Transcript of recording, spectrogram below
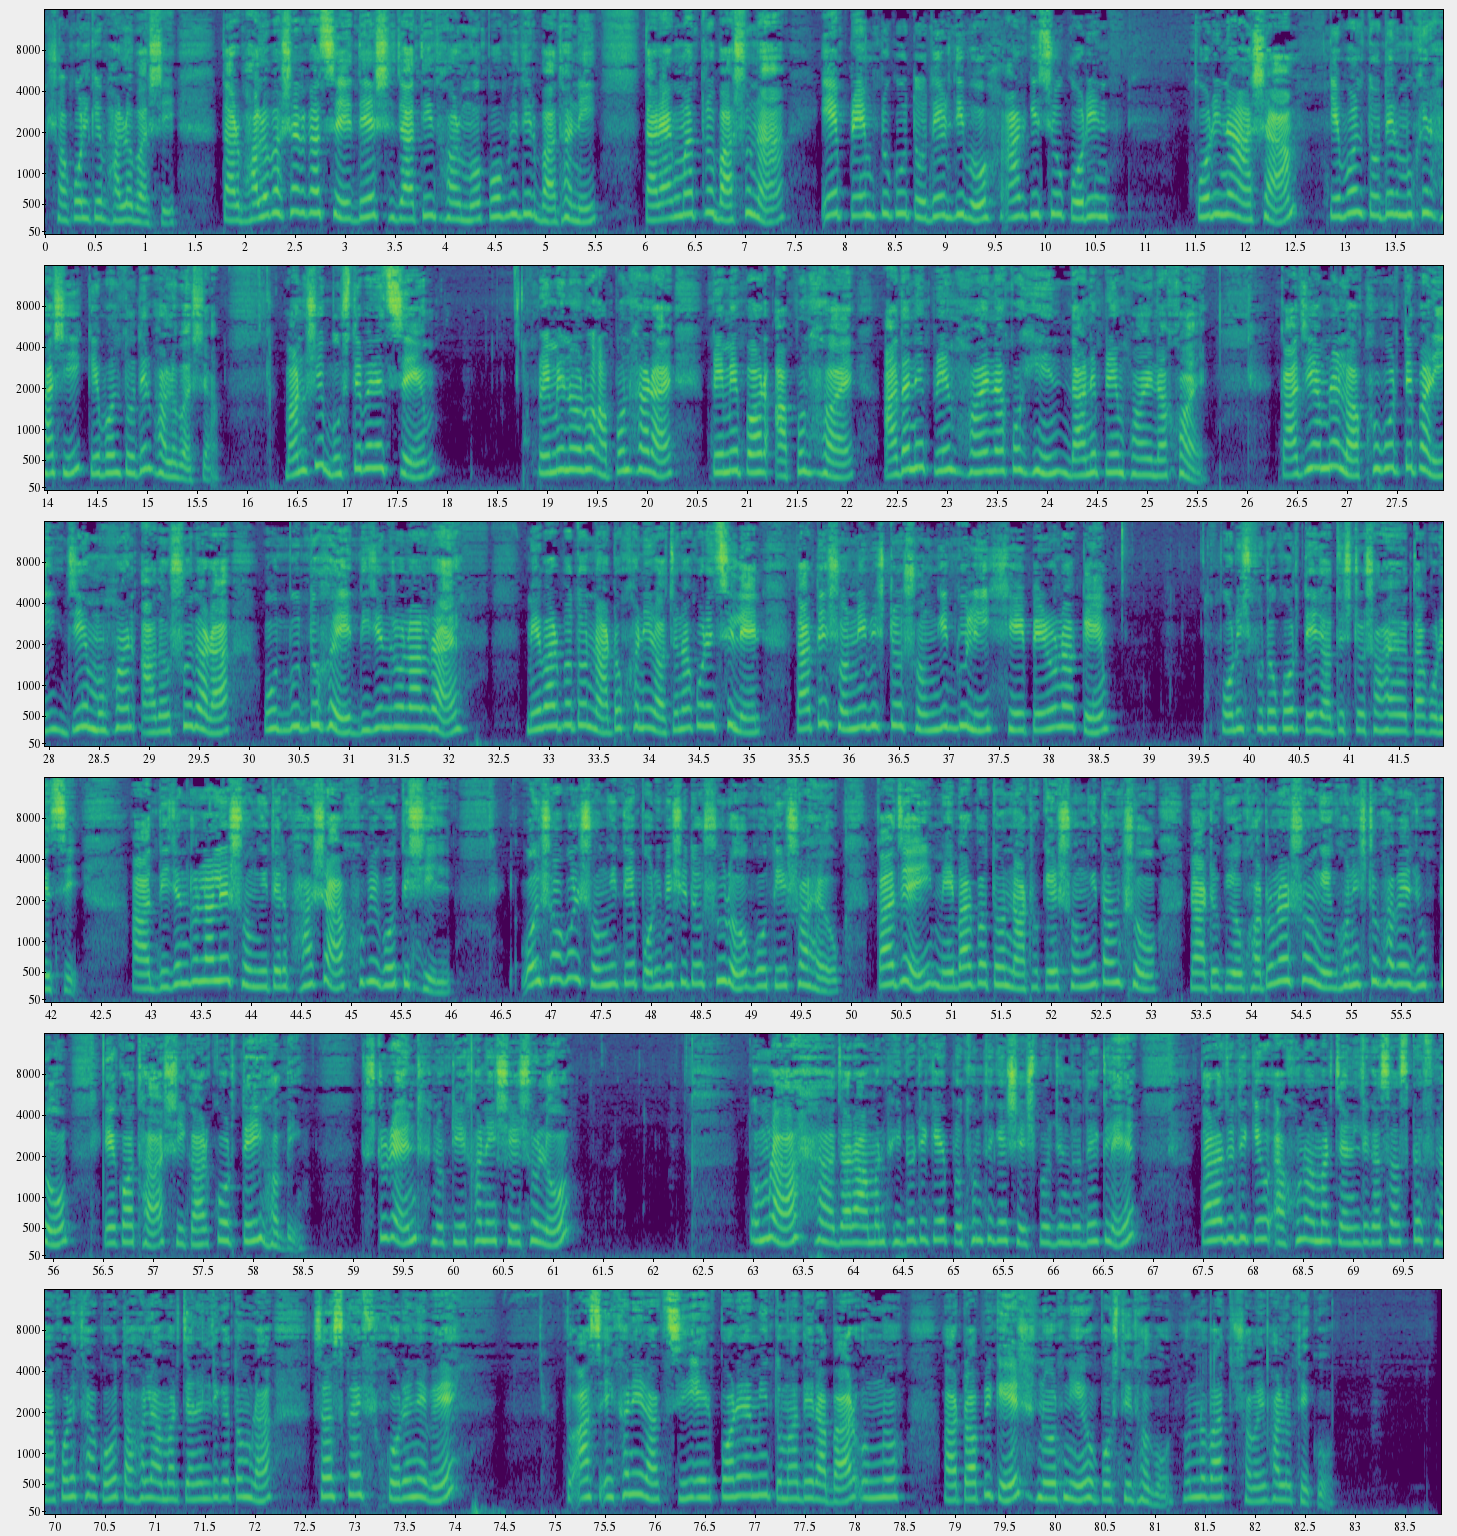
সকলকে ভালোবাসে। তার ভালোবাসার কাছে দেশ, জাতি, ধর্ম, প্রভৃতির বাধা নেই। তার একমাত্র বাসনা, এ প্রেমটুকু তোদের দিব, আর কিছু করি করি না আশা। কেবল তোদের মুখের হাসি, কেবল তোদের ভালোবাসা। মানুষে বুঝতে পেরেছে প্রেমে নর আপন হারায়, প্রেমে পর আপন হয়। আদানে প্রেম হয় না কহীন, দানে প্রেম হয় না ক্ষয়। কাজে আমরা লক্ষ্য করতে পারি যে মহান আদর্শ দ্বারা উদ্বুদ্ধ হয়ে দ্বিজেন্দ্রলাল রায় মেবারপতন নাটকখানি রচনা করেছিলেন। তাতে সন্নিবিষ্ট সঙ্গীতগুলি সেই প্রেরণাকে পরিস্ফুট করতে যথেষ্ট সহায়তা করেছে। আর দ্বিজেন্দ্রলালের সঙ্গীতের ভাষা খুবই গতিশীল। ওই সকল সঙ্গীতে পরিবেশিত সুরও গতির সহায়ক। কাজেই মেবার পতন নাটকের সঙ্গীতাংশ, নাটকীয় ঘটনার সঙ্গে ঘনিষ্ঠভাবে যুক্ত এ কথা স্বীকার করতেই হবে। স্টুডেন্ট, নোটটি এখানেই শেষ হলো। তোমরা যারা আমার ভিডিওটিকে প্রথম থেকে শেষ পর্যন্ত দেখলে, তারা যদি কেউ এখনও আমার চ্যানেলটিকে সাবস্ক্রাইব না করে থাকো, তাহলে আমার চ্যানেলটিকে তোমরা সাবস্ক্রাইব করে নেবে। তো আজ এখানেই রাখছি। এরপরে আমি তোমাদের আবার অন্য টপিকের নোট নিয়ে উপস্থিত হব। ধন্যবাদ, সবাই ভালো থেকো।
